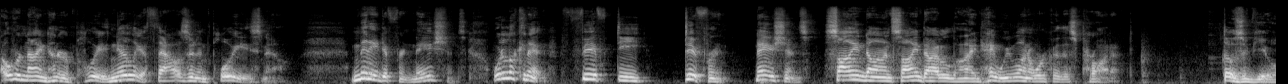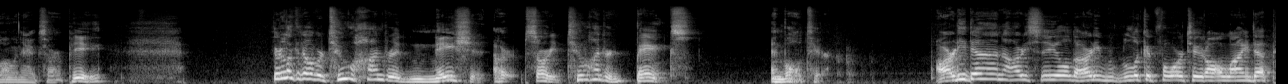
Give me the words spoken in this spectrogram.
over 900 employees, nearly a thousand employees now, many different nations. We're looking at 50 different nations signed on, signed out of line. Hey, we want to work with this product. Those of you own XRP, you're looking at over 200 nation, or sorry, 200 banks involved here. Already done, already sealed, already looking forward to it, all lined up,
